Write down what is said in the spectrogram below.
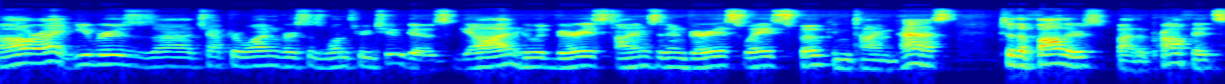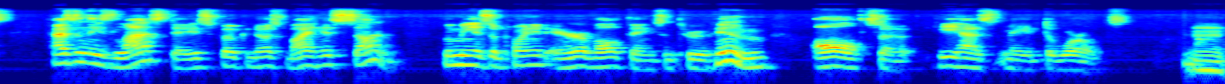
All right, Hebrews uh, chapter one, verses one through two goes: God, who at various times and in various ways spoke in time past to the fathers by the prophets, has in these last days spoken to us by His Son whom he has appointed heir of all things, and through him also he has made the worlds. Mm.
